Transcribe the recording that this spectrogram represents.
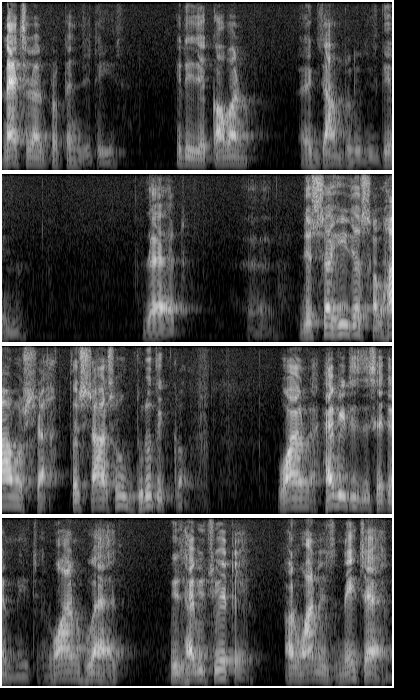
natural propensities. It is a common example it is given that jasya hi jas tasyasu duratikram. One habit is the second nature. One who has who is habituated or one is nature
